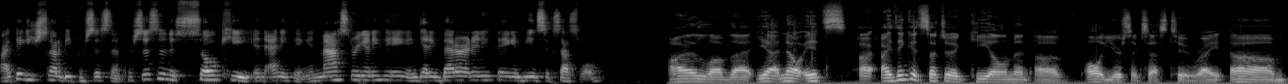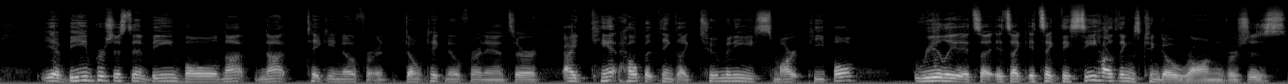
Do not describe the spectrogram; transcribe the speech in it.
I think you just got to be persistent. Persistent is so key in anything, in mastering anything, and getting better at anything, and being successful. I love that. Yeah, no, it's I, I think it's such a key element of all your success too, right? Um, yeah being persistent being bold not not taking no for don't take no for an answer. I can't help but think like too many smart people really it's a, it's like it's like they see how things can go wrong versus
